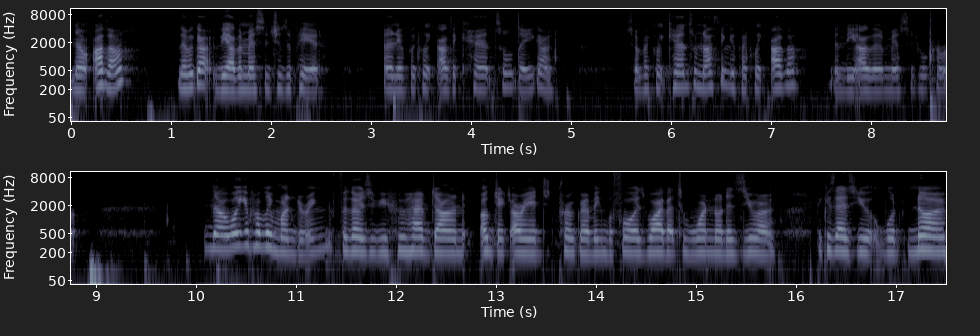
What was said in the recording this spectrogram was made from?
Now other, there we go, the other message has appeared. And if we click other cancel, there you go. So if I click cancel nothing, if I click other, then the other message will come up. Now what you're probably wondering, for those of you who have done object-oriented programming before, is why that's a 1 not a 0. Because as you would know,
